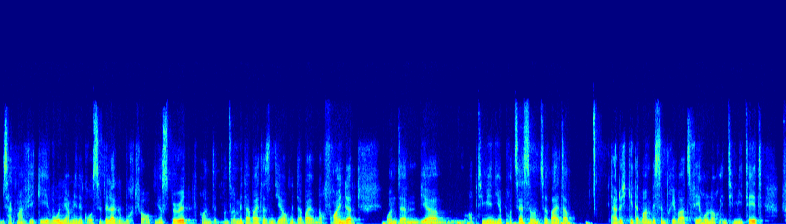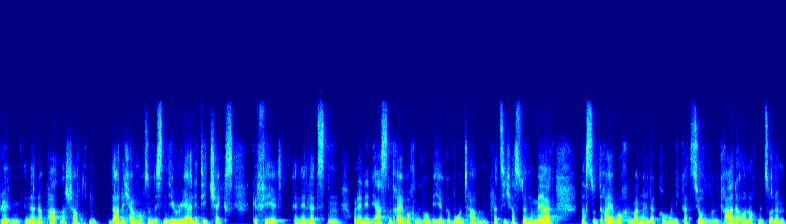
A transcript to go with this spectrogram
ich sag mal, WG wohnen, wir haben hier eine große Villa gebucht für Open Your Spirit und unsere Mitarbeiter sind hier auch mit dabei und auch Freunde und ähm, wir optimieren hier Prozesse und so weiter. Dadurch geht aber ein bisschen Privatsphäre und auch Intimität flöten in einer Partnerschaft. Und dadurch haben auch so ein bisschen die Reality-Checks gefehlt in den letzten oder in den ersten drei Wochen, wo wir hier gewohnt haben. Und plötzlich hast du dann gemerkt, nach so drei Wochen mangelnder Kommunikation und gerade auch noch mit so einem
